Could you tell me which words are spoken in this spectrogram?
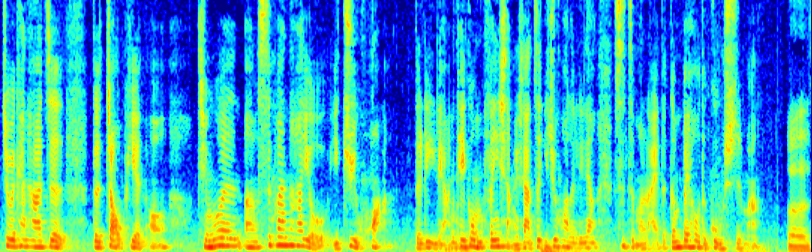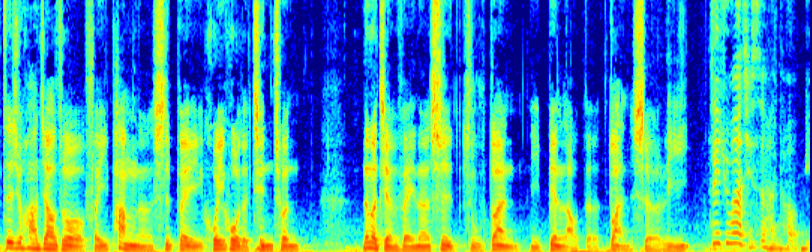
就会看他这的照片哦。请问，嗯、呃，司宽他有一句话的力量，你可以跟我们分享一下这一句话的力量是怎么来的，跟背后的故事吗？呃，这句话叫做“肥胖呢是被挥霍的青春”，那么减肥呢是阻断你变老的断舍离。这句话其实很特别，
